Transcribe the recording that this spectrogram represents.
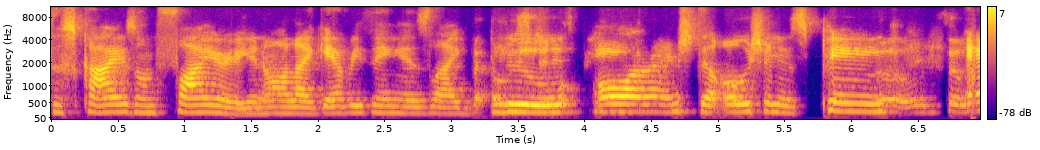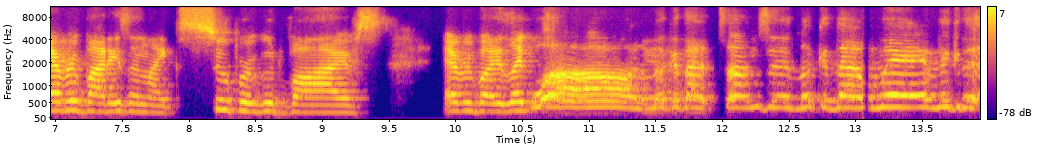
the sky is on fire you yeah. know like everything is like the blue is orange the ocean is pink. Oh, so everybody's in like super good vibes everybody's like whoa look at that sunset look at that wave look at it,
